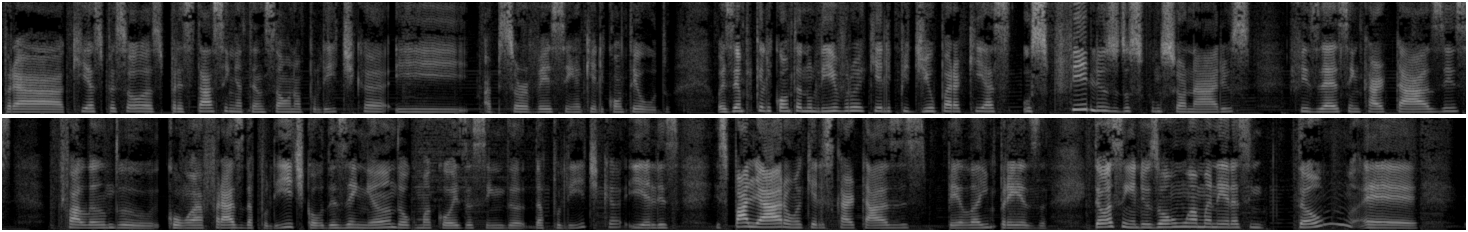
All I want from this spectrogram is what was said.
para que as pessoas prestassem atenção na política e absorvessem aquele conteúdo. O exemplo que ele conta no livro é que ele pediu para que as, os filhos dos funcionários fizessem cartazes falando com a frase da política ou desenhando alguma coisa assim do, da política e eles espalharam aqueles cartazes pela empresa. Então, assim, ele usou uma maneira assim tão é,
